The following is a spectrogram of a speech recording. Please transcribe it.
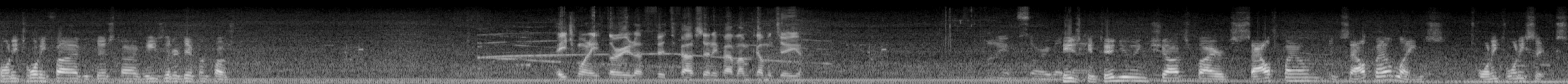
2025 at this time. He's at a different post. A23 to 5575. I'm coming to you. I sorry about He's that. continuing shots fired southbound in southbound lanes, 2026.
